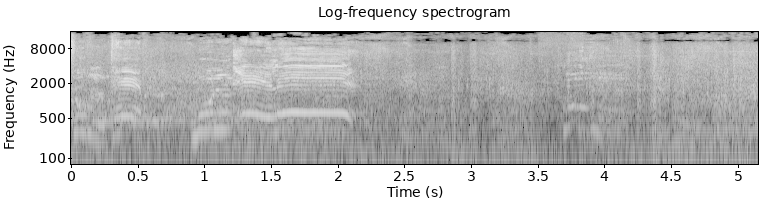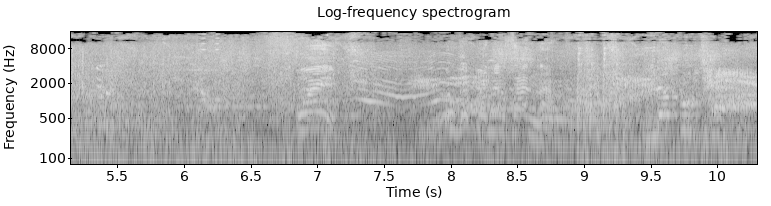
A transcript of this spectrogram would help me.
ซุ่มเทพ มุนเอเล่เฮ้ยต้องจะเป็นยังสั้นน่ะ double time.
